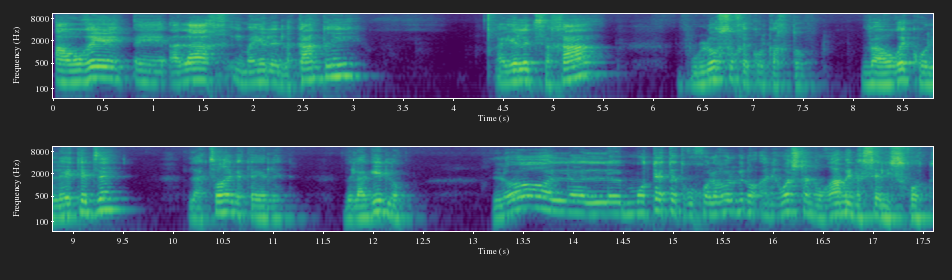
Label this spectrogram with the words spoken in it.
ההורה אה, הלך עם הילד לקאנטרי, הילד שחה, והוא לא שוחה כל כך טוב. וההורה קולט את זה, לעצור רגע את הילד ולהגיד לו, לא למוטט את רוחו, לבוא ולהגיד לו, אני רואה שאתה נורא מנסה לשחות.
